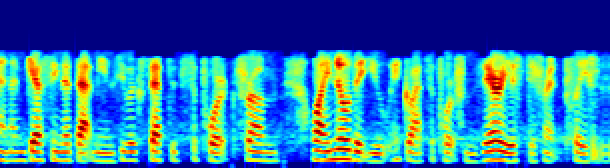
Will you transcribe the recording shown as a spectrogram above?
and I'm guessing that that means you accepted support from, well, I know that you got support from various different places,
